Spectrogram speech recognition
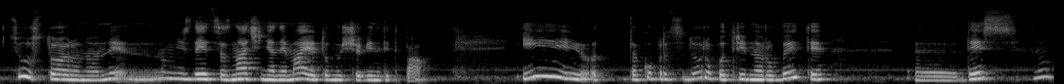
в цю сторону. Не, ну, мені здається, значення немає, тому що він відпав. І от таку процедуру потрібно робити е, десь ну,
